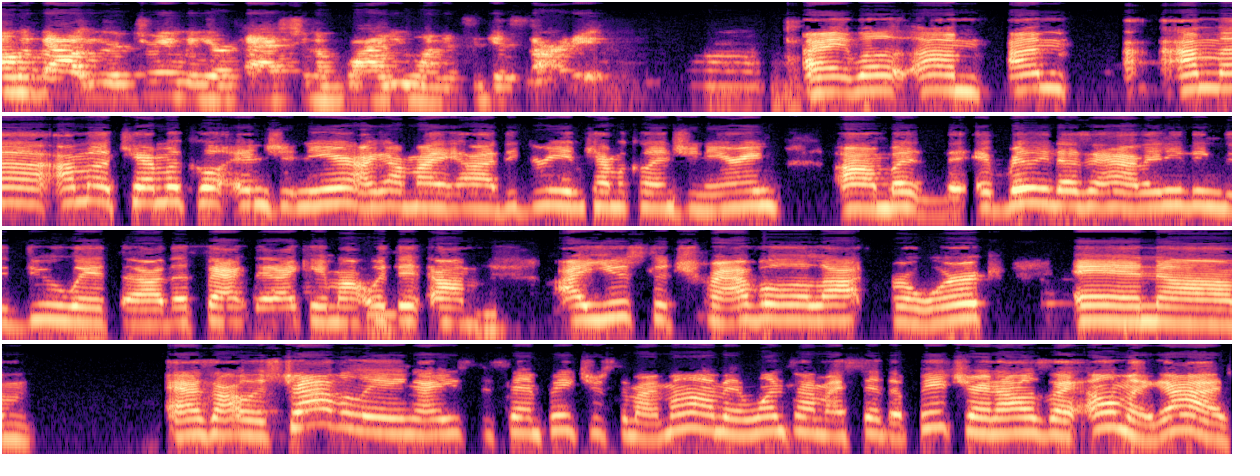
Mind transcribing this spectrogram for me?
all about your dream and your passion of why you wanted to get started. All right, well, um, I'm I'm a I'm a chemical engineer. I got my uh, degree in chemical engineering, um, but it really doesn't have anything to do with uh, the fact that I came out with it. Um, I used to travel a lot for work, and um, as I was traveling, I used to send pictures to my mom. And one time I sent a picture, and I was like, "Oh my gosh,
